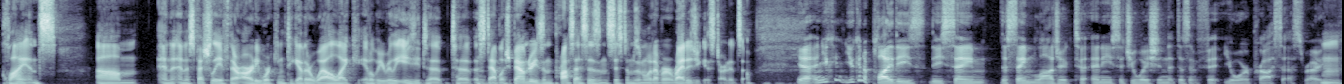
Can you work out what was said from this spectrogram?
clients, um, and and especially if they're already working together well, like it'll be really easy to to establish boundaries and processes and systems and whatever right as you get started. So Yeah, and you can you can apply these these same the same logic to any situation that doesn't fit your process, right? mm,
